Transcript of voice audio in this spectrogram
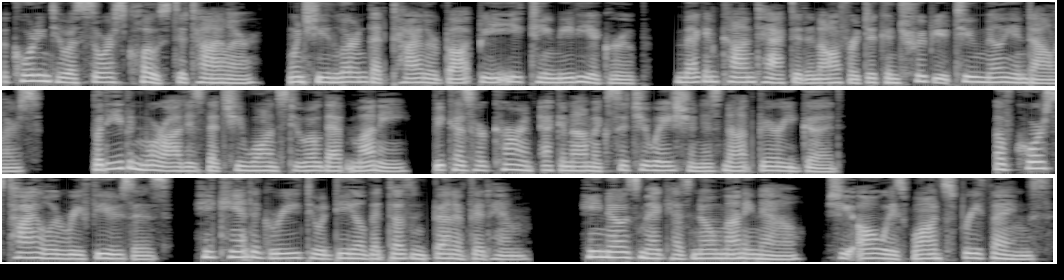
According to a source close to Tyler, when she learned that Tyler bought BET Media Group, Meghan contacted and offered to contribute $2 million. But even more odd is that she wants to owe that money, because her current economic situation is not very good. Of course, Tyler refuses, he can't agree to a deal that doesn't benefit him. He knows Meg has no money now, she always wants free things,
